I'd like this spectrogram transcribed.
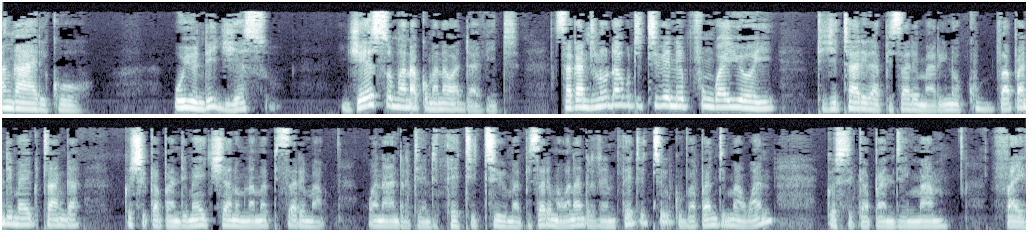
anga arikowo uyu ndijesu jesu. Mwanakomana wadhavhidhi saka ndinoda kuti tive nepfungwa iyoyi tichitarira pisarema rino kubva pandima yekutanga kusvika pandima yechishanu muna mapisarema 132 mapisarema 132 kubva pandima 1 kusvika pandima 5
